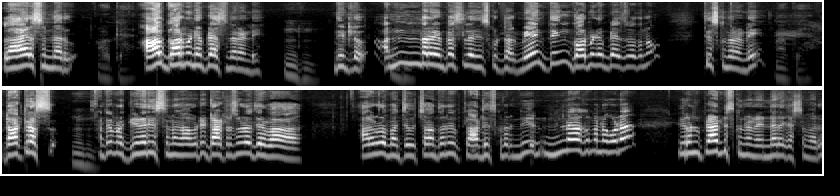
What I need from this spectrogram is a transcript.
లాయర్స్ ఉన్నారు. ఆల్ గవర్నమెంట్ ఎంప్లాయీస్ ఉన్నారండి. దీంట్లో అందరు ఎంప్లాయీస్లో తీసుకుంటున్నారు. మెయిన్ థింగ్ గవర్నమెంట్ ఎంప్లాయీస్ అతను తీసుకున్నారండి డాక్టర్స్. అంటే మనం గ్రీనరీ ఇస్తున్నాం కాబట్టి డాక్టర్స్ కూడా వాళ్ళు కూడా మంచి ఉత్సాహంతో ప్లాట్ తీసుకున్నారు. నిన్న మొన్న కూడా ఈ రెండు ప్లాట్ తీసుకున్నాడు ఎన్ఆర్ఐ కస్టమర్.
